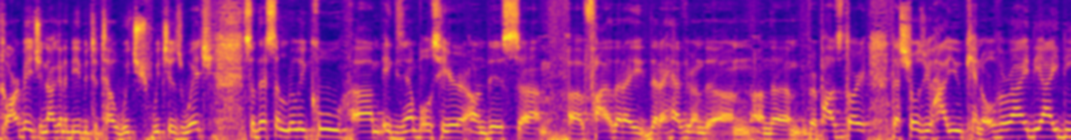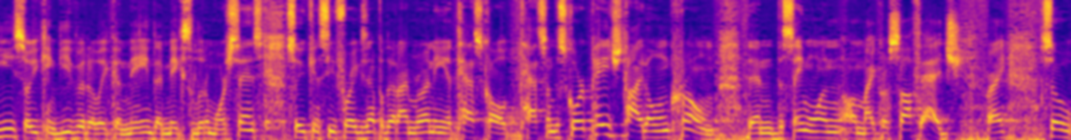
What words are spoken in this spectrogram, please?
garbage. You're not going to be able to tell which which is which. So there's some really cool um, examples here on this um, uh, file that I that I have here on the um, on the repository that shows you how you can override the ID. So you can give it a, like a name that makes a little more sense. So you can see, for example, that I'm running a test called test underscore page title on Chrome. Then the same one on Microsoft Edge, right? So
